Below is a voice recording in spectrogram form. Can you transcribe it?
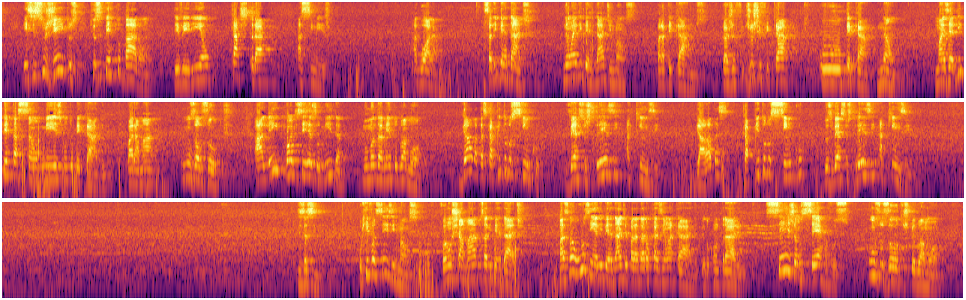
Esses sujeitos que os perturbaram deveriam castrar a si mesmo. Agora, essa liberdade não é liberdade, irmãos, para pecarmos, para justificar o pecar. Não. Mas é libertação mesmo do pecado, para amar uns aos outros. A lei pode ser resumida no mandamento do amor. Gálatas capítulo 5, versos 13 a 15. Gálatas capítulo 5, dos versos 13 a 15. Diz assim: O que vocês, irmãos, foram chamados à liberdade, mas não usem a liberdade para dar ocasião à carne, pelo contrário, Sejam servos uns dos outros pelo amor,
